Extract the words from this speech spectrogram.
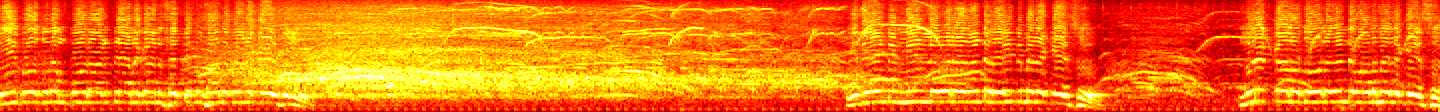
మీకోసం పోరాడితే అనగానే సత్యప్రసాద పైన కేసులు. ఇదేంటి నీళ్ళు ఇవ్వలేదంటే రైతు మీద కేసు. మురిక్కాల దోవలేదంటే వాళ్ళ మీద కేసు.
